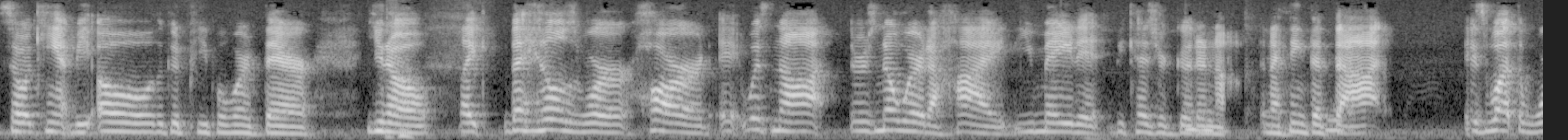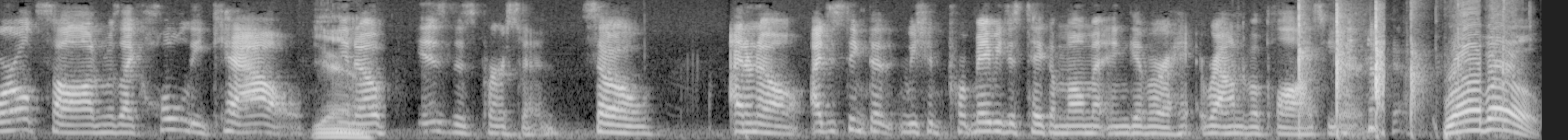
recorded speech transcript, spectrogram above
So it can't be oh the good people weren't there. You know like the hills were hard. It was not there's nowhere to hide. You made it because you're good Mhm. enough. And i think that that is what the world saw and was like holy cow Yeah. you know who is this person? So i don't know i just think that we should pro- maybe just take a moment and give her a ha- round of applause here Bravo.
